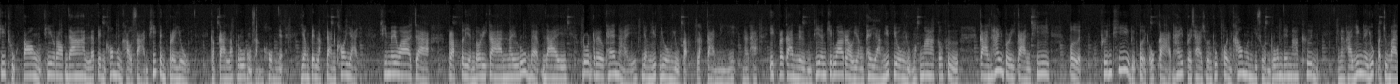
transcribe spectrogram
ที่ถูกต้องที่รอบด้าน และเป็นข้อมูลข่าวสารที่เป็นประโยชน์ กับการรับรู้ของสังคมเนี่ยยังเป็นหลักการข้อใหญ่ที่ไม่ว่าจะ ปรับเปลี่ยนบริการในรูปแบบใดรวดเร็วแค่ไหน ยังยึดโยงอยู่กับหลักการนี้นะคะ อีกประการหนึ่งที่ฉันคิดว่าเรายังพยายามยึดโยงอยู่มาก ๆ ก็คือ การให้บริการที่เปิดพื้นที่หรือเปิดโอกาสให้ประชาชนทุกคนเข้ามามีส่วนร่วมได้มากขึ้นนะคะ ยิ่งในยุคปัจจุบัน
